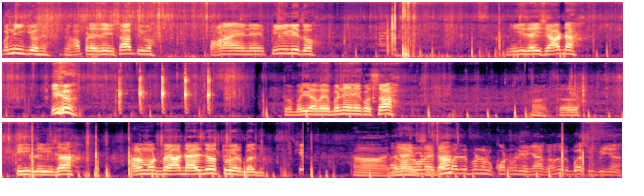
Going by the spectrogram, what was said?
બની ગયો છે. આપણે જઈ ચા પીવા. ભાણા એને પી લીધો. ની જાય છે આડા. ઈહ તો બળિયા ભાઈ બને ને કો ચા. હા, તો પી લેવી જા હાલમોટ ભાઈ આડા આવી તું એર બાજુ. હા ન્યાય છે કા? ગયો બસ ઊભી ત્યાં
